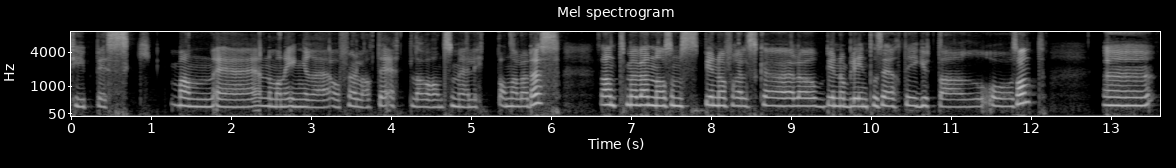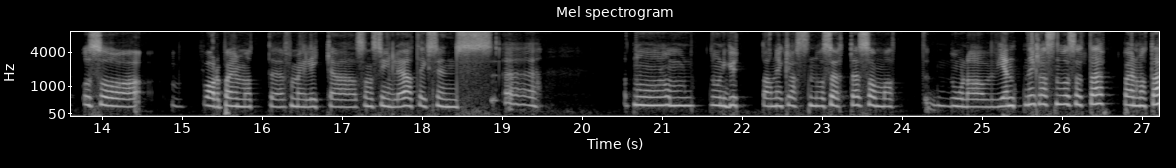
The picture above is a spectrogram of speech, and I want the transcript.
typisk man er når man er yngre og føler at det er et eller annet som er litt annerledes. Sant? Med venner som begynner å forelske eller begynner å bli interessert i gutter og sånt. Uh, og så var det på en måte for meg like sannsynlig at jeg syns uh, at noen, om noen guttene i klassen var søte, som at noen av jentene i klassen var søte, på en måte.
